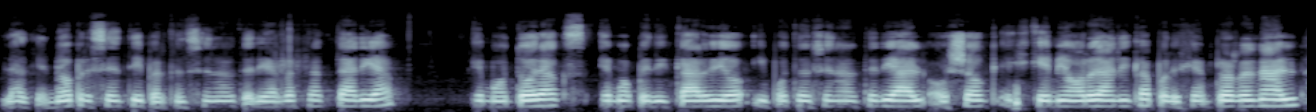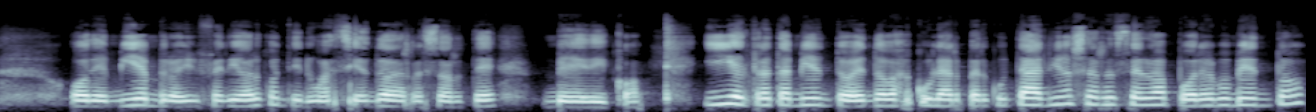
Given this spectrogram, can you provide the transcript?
la que no presenta hipertensión arterial refractaria, hemotórax, hemopericardio, hipotensión arterial o shock isquemia orgánica, por ejemplo renal, o de miembro inferior continúa siendo de resorte médico. Y el tratamiento endovascular percutáneo se reserva por el momento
